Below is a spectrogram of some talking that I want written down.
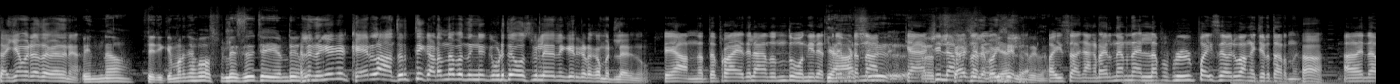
സഹിക്കാൻ പറ്റാത്ത വേദന. പിന്നെ ശരിക്കും പറഞ്ഞ ഹോസ്പിറ്റലൈസ് ചെയ്യേണ്ടി അല്ല നിങ്ങൾക്ക് കേരള അതിർത്തി കടന്നപ്പോ നിങ്ങൾക്ക് ഇവിടുത്തെ ഹോസ്പിറ്റലിൽ ഏതെങ്കിലും കയറി കിടക്കാൻ പറ്റില്ലായിരുന്നു? പക്ഷേ അന്നത്തെ പ്രായത്തിൽ അതൊന്നും തോന്നിയില്ല. എത്ര Cash- പെട്ടെന്ന് ക്യാഷ് ഇല്ല പൈസ ഇല്ല. പൈസ. ഞങ്ങളുടെ കയ്യിൽ നിന്ന് എല്ലാ ഫുൾ പൈസ അവർ വാങ്ങിച്ചെടുത്തായിരുന്നു ആ. അതിന്റെ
